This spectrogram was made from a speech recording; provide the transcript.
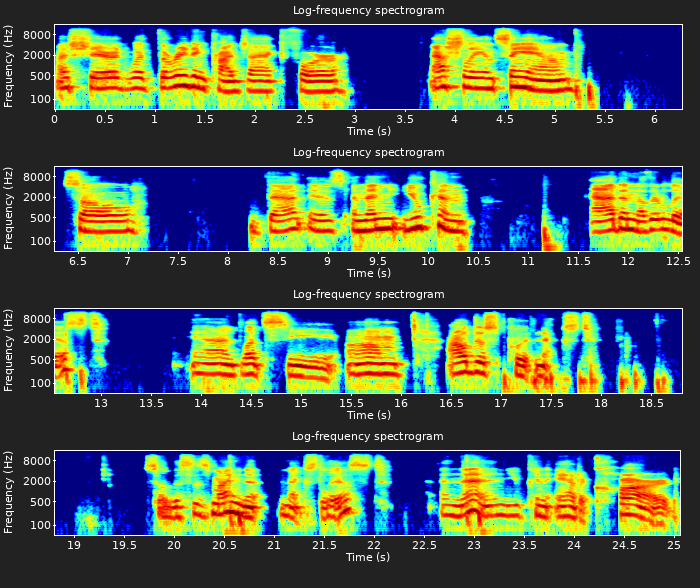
I shared with the reading project for Ashley and Sam. So that is, and then you can add another list and let's see, um, I'll just put next. So this is my ne next list. And then you can add a card.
